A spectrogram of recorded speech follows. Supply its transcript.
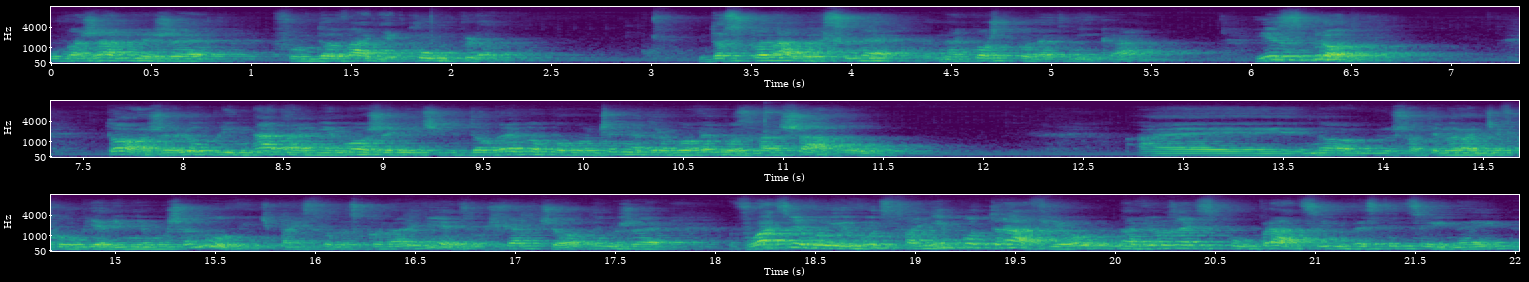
Uważamy, że fundowanie kumplom doskonałych synekur na koszt podatnika jest zbrodnią. To, że Lublin nadal nie może mieć dobrego połączenia drogowego z Warszawą, e, no już o tym rondzie w Kołbieli nie muszę mówić, Państwo doskonale wiedzą, świadczy o tym, że władze województwa nie potrafią nawiązać współpracy inwestycyjnej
